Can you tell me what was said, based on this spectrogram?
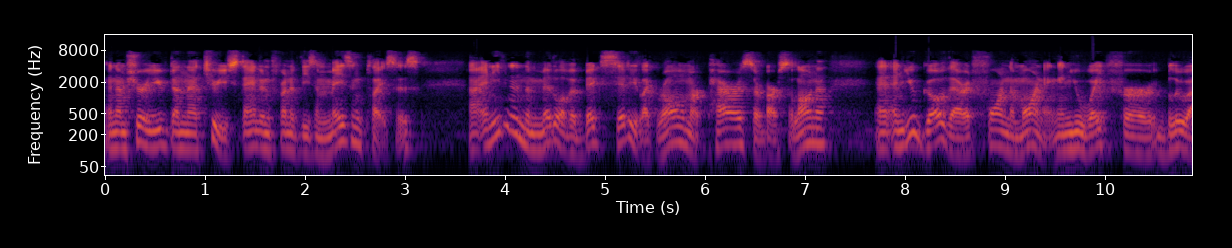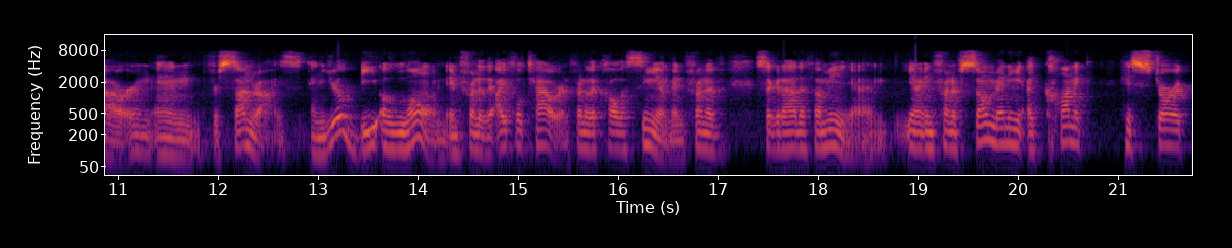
And I'm sure you've done that too. You stand in front of these amazing places uh, and even in the middle of a big city like Rome or Paris or Barcelona, and, and, you go there at four in the morning and you wait for blue hour and, and for sunrise, and you'll be alone in front of the Eiffel Tower, in front of the Colosseum, in front of Sagrada Familia, you know, in front of so many iconic, historic,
